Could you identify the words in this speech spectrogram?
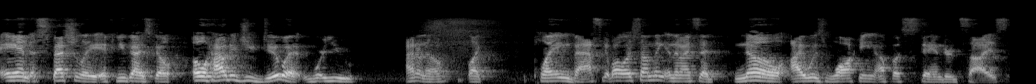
And especially if you guys go, oh, how did you do it? Were you, I don't know, like playing basketball or something? And then I said, no, I was walking up a standard size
